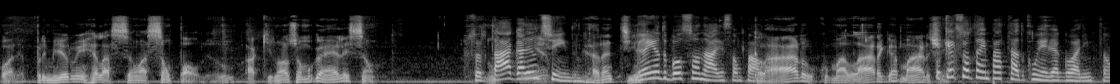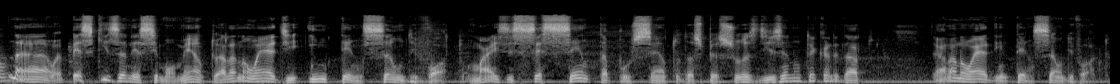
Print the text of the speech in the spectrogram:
Olha, primeiro em relação a São Paulo. Aqui nós vamos ganhar a eleição. O senhor está garantindo. Garantindo. Ganha do Bolsonaro em São Paulo. Claro, com uma larga margem. Por que, que o senhor está empatado com ele agora, então? Não, a pesquisa nesse momento, ela não é de intenção de voto. Mais de 60% das pessoas dizem não ter candidato. Ela não é de intenção de voto.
